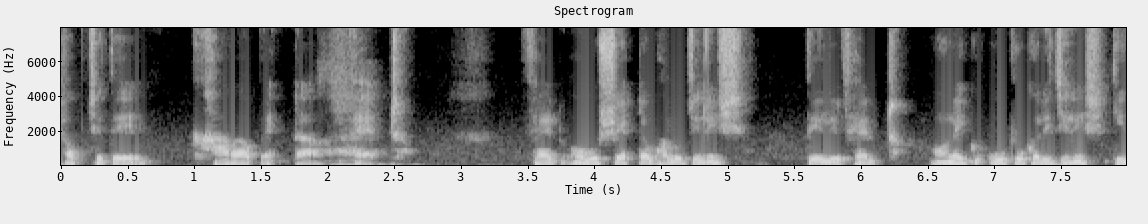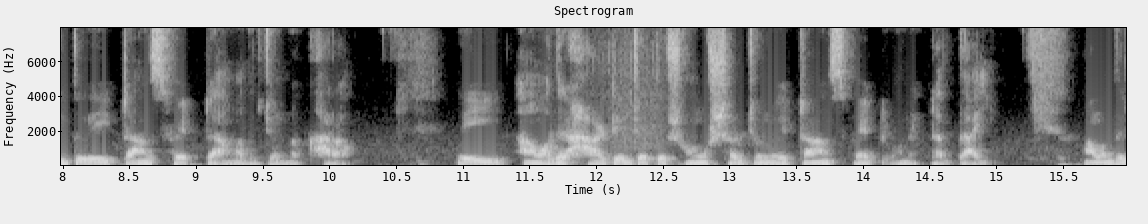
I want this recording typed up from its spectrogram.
সবচেয়ে খারাপ একটা ফ্যাট ফ্যাট অবশ্যই একটা ভালো জিনিস, তেলে ফ্যাট অনেক উপকারী জিনিস, কিন্তু এই ট্রান্স ফ্যাটটা আমাদের জন্য খারাপ। এই আমাদের হার্টের যত সমস্যার জন্য এই ট্রান্স ফ্যাট অনেকটা দায়ী। আমাদের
